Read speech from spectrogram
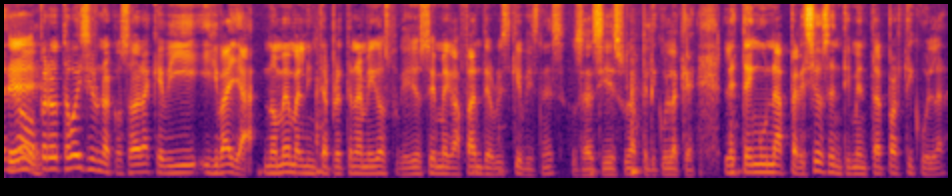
Sí. no, pero te voy a decir una cosa ahora que vi, y vaya, no me malinterpreten amigos, porque yo soy mega fan de Risky Business, o sea, sí es una película que le tengo un aprecio sentimental particular,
